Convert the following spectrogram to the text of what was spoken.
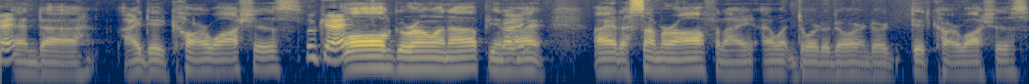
Okay. and uh, I did car washes. Okay. All growing up, you know, Right. I, I had a summer off, and I, I went door to door and door, did car washes.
